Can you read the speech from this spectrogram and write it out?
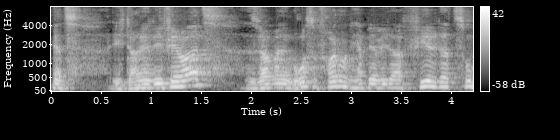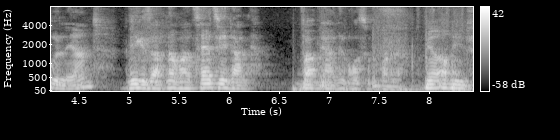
Jetzt, ich danke dir vielmals. Es war meine große Freude und ich habe ja wieder viel dazugelernt. Wie gesagt, nochmals herzlichen Dank. War mir eine große Freude. Ja, auch Yves.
